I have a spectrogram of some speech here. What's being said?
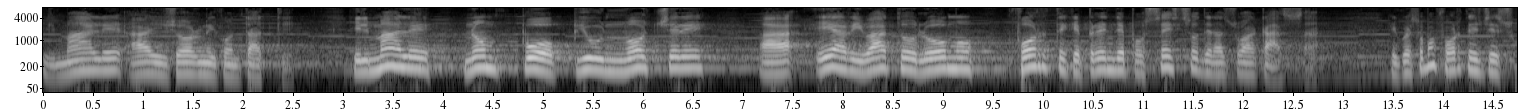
Il male ha i giorni contatti. Il male non può più nuocere, a, è arrivato l'uomo forte che prende possesso della sua casa. E questo uomo forte è Gesù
